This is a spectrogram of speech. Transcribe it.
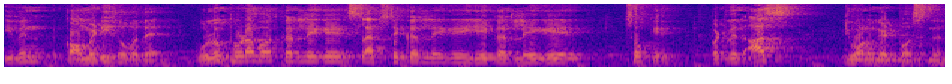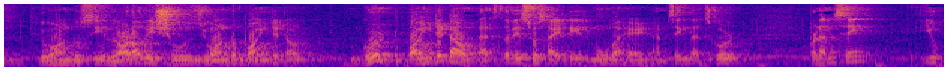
even comedies over there, वो लोग थोड़ा बहुत कर लेंगे, slapstick कर लेंगे, ये कर लेंगे, it's okay. But with us, you want to get personal. You want to see a lot of issues. You want to point it out. Good, point it out. That's the way society will move ahead. I'm saying that's good. But I'm saying you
